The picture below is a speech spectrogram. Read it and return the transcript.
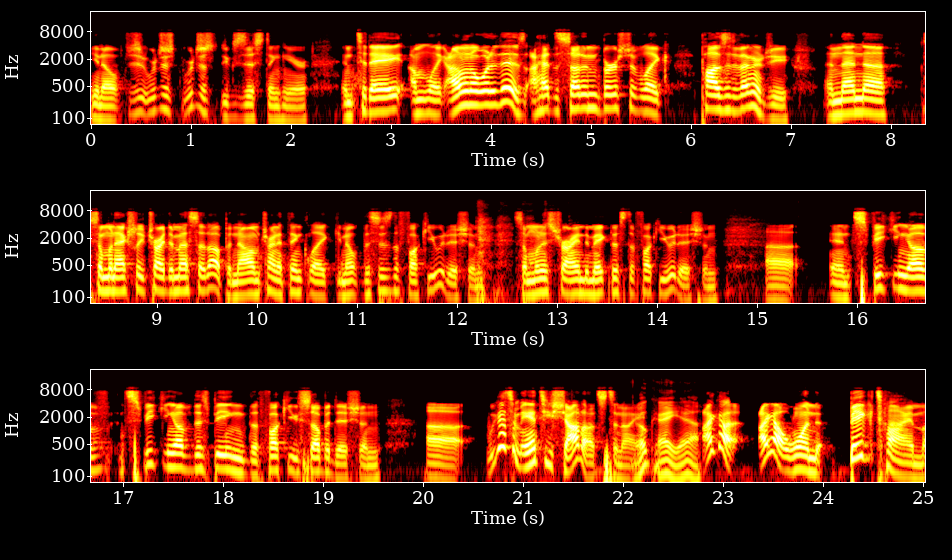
You know, we're just we're just existing here. And today, I'm like, I don't know what it is. I had the sudden burst of like positive energy, and then uh, someone actually tried to mess it up, and now I'm trying to think like, you know, this is the fuck you edition. someone is trying to make this the fuck you edition. Uh, and speaking of speaking of this being the fuck you sub edition, uh, we got some anti shoutouts tonight. Okay. Yeah. I got I got one big time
